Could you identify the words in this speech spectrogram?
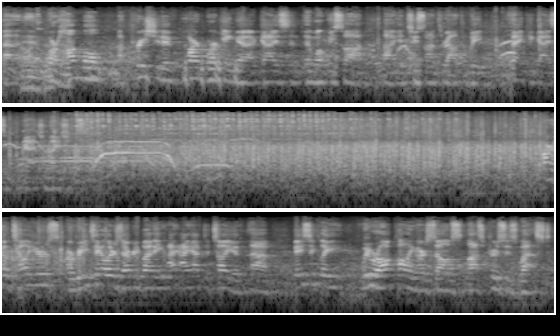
uh, more humble, appreciative, hardworking uh, guys than, than what we saw uh, in Tucson throughout the week. Thank you guys and congratulations. Hoteliers, our retailers, everybody, I, I have to tell you, uh, basically, we were all calling ourselves Las Cruces West.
